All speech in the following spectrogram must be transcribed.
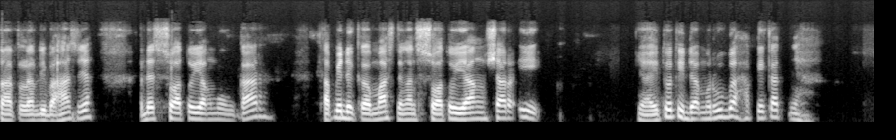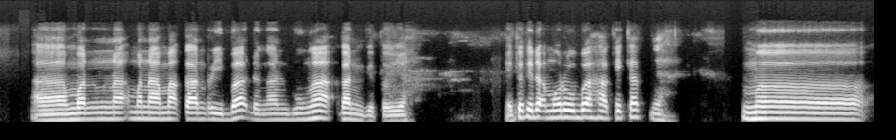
telah dibahas ya. Ada sesuatu yang mungkar tapi dikemas dengan sesuatu yang syar'i. Ya, itu tidak merubah hakikatnya. Uh, menamakan riba dengan bunga kan gitu ya. Itu tidak merubah hakikatnya. Menyatakan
